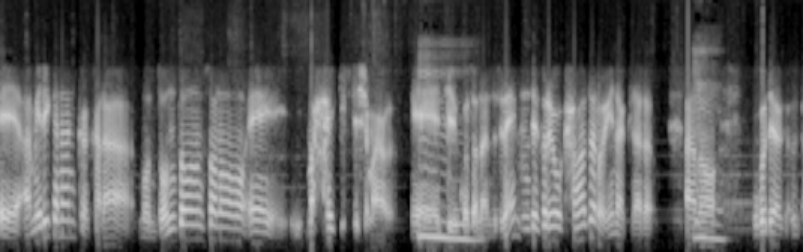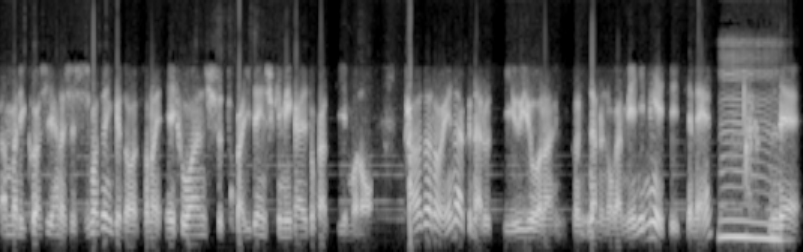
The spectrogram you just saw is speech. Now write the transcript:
えー、アメリカなんかからもうどんどんその、えーまあ、入ってきてしまう、えー、ということなんですね。で、それを買わざるを得なくなる。あの、ここではあんまり詳しい話はしませんけど、その F1 種とか遺伝子組み換えとかっていうものを買わざるを得なくなるっていうようななるのが目に見えていてね。で、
